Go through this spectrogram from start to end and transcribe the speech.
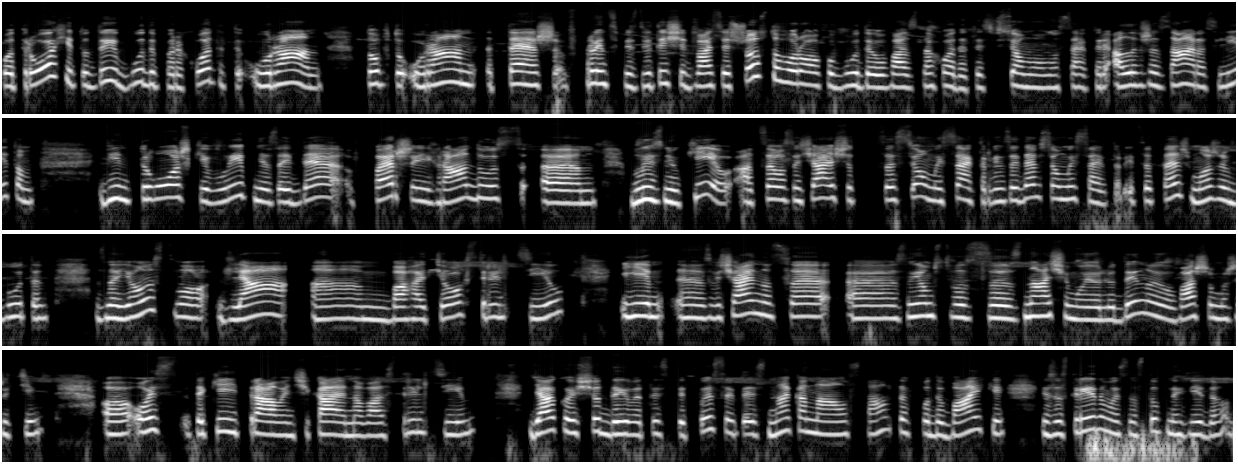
потрохи туди буде переходити Уран. Тобто Уран теж, в принципі, з 2026 року буде у вас знаходитись в сьомому секторі, але вже зараз літом він трошки в липні зайде в перший градус е, близнюків, а це означає, що це сьомий сектор. Він зайде в сьомий сектор, і це теж може бути знайомство для ем, багатьох стрільців. І, е, звичайно, це е, знайомство з значимою людиною у вашому житті. Е, Ось такий травень чекає на вас, стрільці. Дякую, що дивитесь. Підписуйтесь на канал, ставте вподобайки і зустрінемось в наступних відео.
